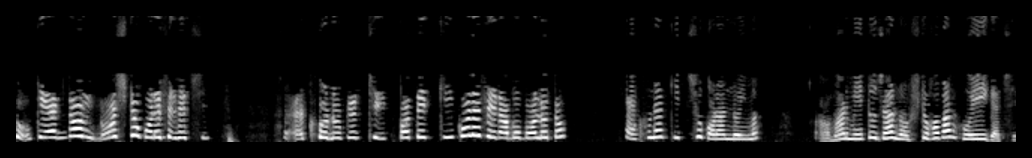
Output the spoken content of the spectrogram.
ওকে একদম নষ্ট করে ফেলেছি। এখন ওকে ঠিক পথে কি করে ফেরাবো বলো তো? এখন আর কিচ্ছু করার নই, মা। আমার মেয়ে তো যা নষ্ট হবার হয়েই গেছে।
